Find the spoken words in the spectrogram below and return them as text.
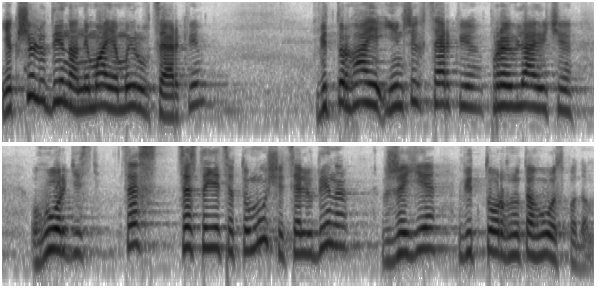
Якщо людина не має миру в церкві, відторгає інших в церкві, проявляючи гордість, це, це стається тому, що ця людина вже є відторгнута Господом.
